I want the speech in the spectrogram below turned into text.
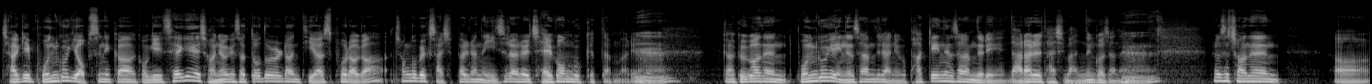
자기 본국이 없으니까 거기 세계 전역에서 떠돌던 디아스포라가 1948년에 이스라엘을 재건국했단 말이에요. 예. 그러니까 그거는 본국에 있는 사람들이 아니고 밖에 있는 사람들이 나라를 다시 만든 거잖아요. 예. 그래서 저는 어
